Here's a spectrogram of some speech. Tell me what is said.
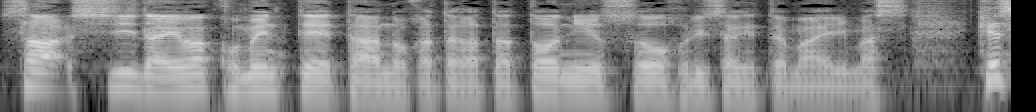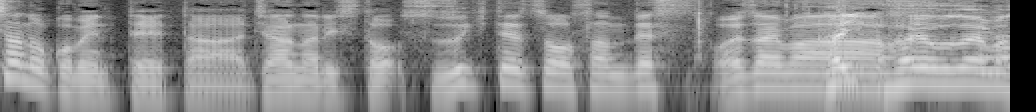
さあ、7時台はコメンテーターの方々とニュースを掘り下げてまいります。今朝のコメンテーター、ジャーナリスト、鈴木哲夫さんです。おはようございます。はい、おはようございま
